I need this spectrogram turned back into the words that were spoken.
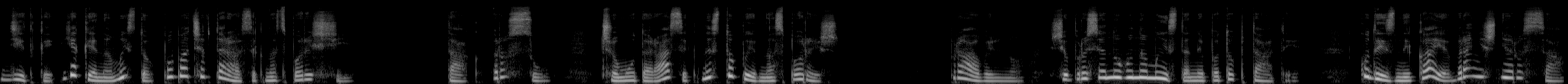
Дітки, яке намисто побачив Тарасик на спориші? Так, росу. Чому Тарасик не ступив на спориш? Правильно, щоб росяного намиста не потоптати. Куди зникає вранішня роса?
